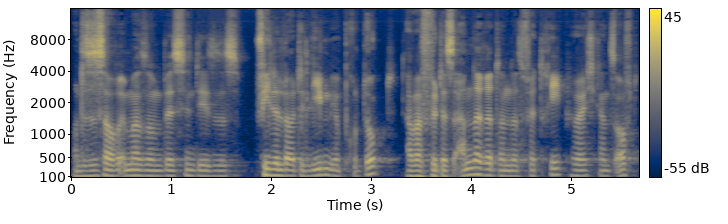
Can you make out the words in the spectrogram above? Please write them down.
Und es ist auch immer so ein bisschen dieses, viele Leute lieben ihr Produkt, aber für das andere, dann das Vertrieb, höre ich ganz oft,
